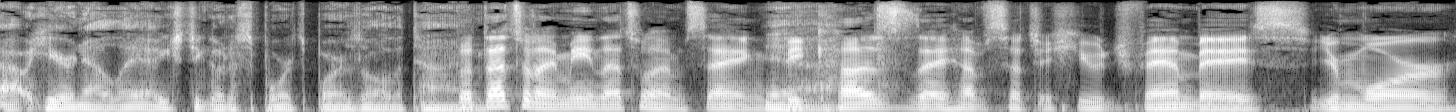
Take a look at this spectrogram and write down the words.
out here in L.A. I used to go to sports bars all the time. But that's what I mean. That's what I'm saying. Yeah. Because they have such a huge fan base, you're more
